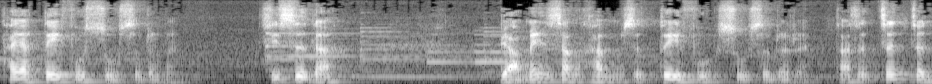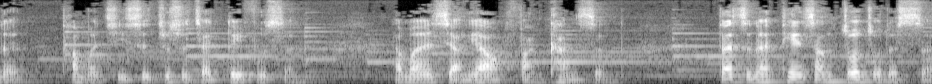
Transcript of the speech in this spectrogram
他要对付属实的人，其实呢，表面上他们是对付属实的人，但是真正的他们其实就是在对付神，他们想要反抗神，但是呢，天上坐着的神。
